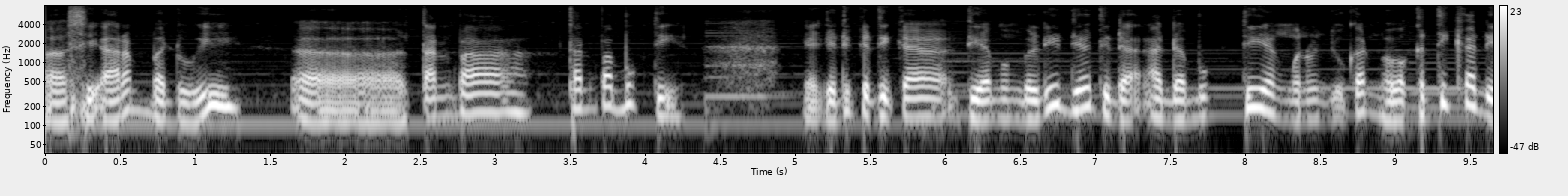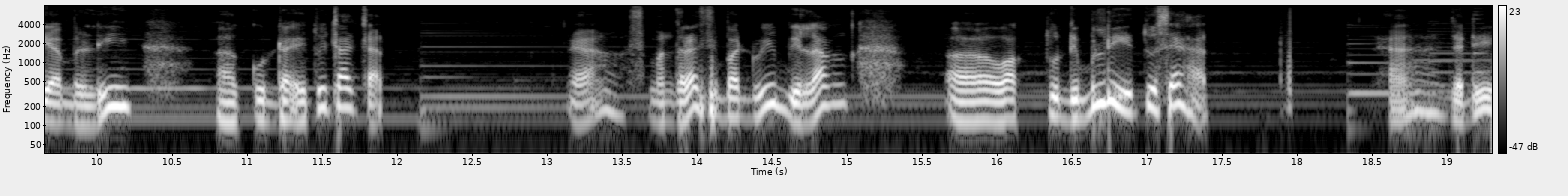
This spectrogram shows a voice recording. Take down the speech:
uh, si Arab Badui uh, tanpa tanpa bukti. Ya, jadi ketika dia membeli dia tidak ada bukti yang menunjukkan bahwa ketika dia beli uh, kuda itu cacat. Ya, sementara si Badui bilang uh, waktu dibeli itu sehat. Ya, jadi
